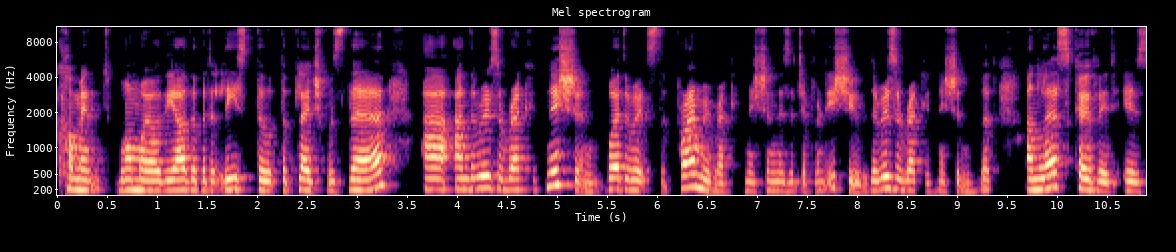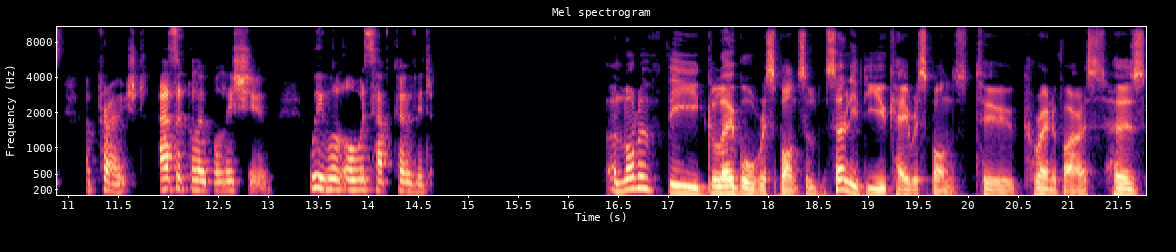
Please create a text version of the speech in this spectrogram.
comment one way or the other, but at least the, the pledge was there. Uh, and there is a recognition, whether it's the primary recognition is a different issue, there is a recognition that unless COVID is approached as a global issue, we will always have COVID. A lot of the global response, certainly the UK response to coronavirus, has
